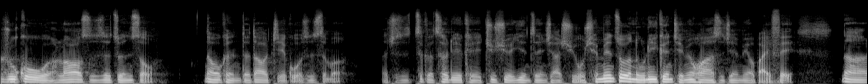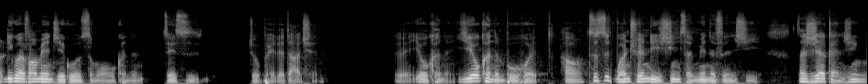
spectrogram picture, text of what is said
如果我老老实实遵守，那我可能得到结果是什么？那就是这个策略可以继续的验证下去。我前面做的努力跟前面花的时间没有白费。那另外一方面结果是什么？我可能这次就赔了大钱。对，有可能，也有可能不会。好，这是完全理性层面的分析。那现在感性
